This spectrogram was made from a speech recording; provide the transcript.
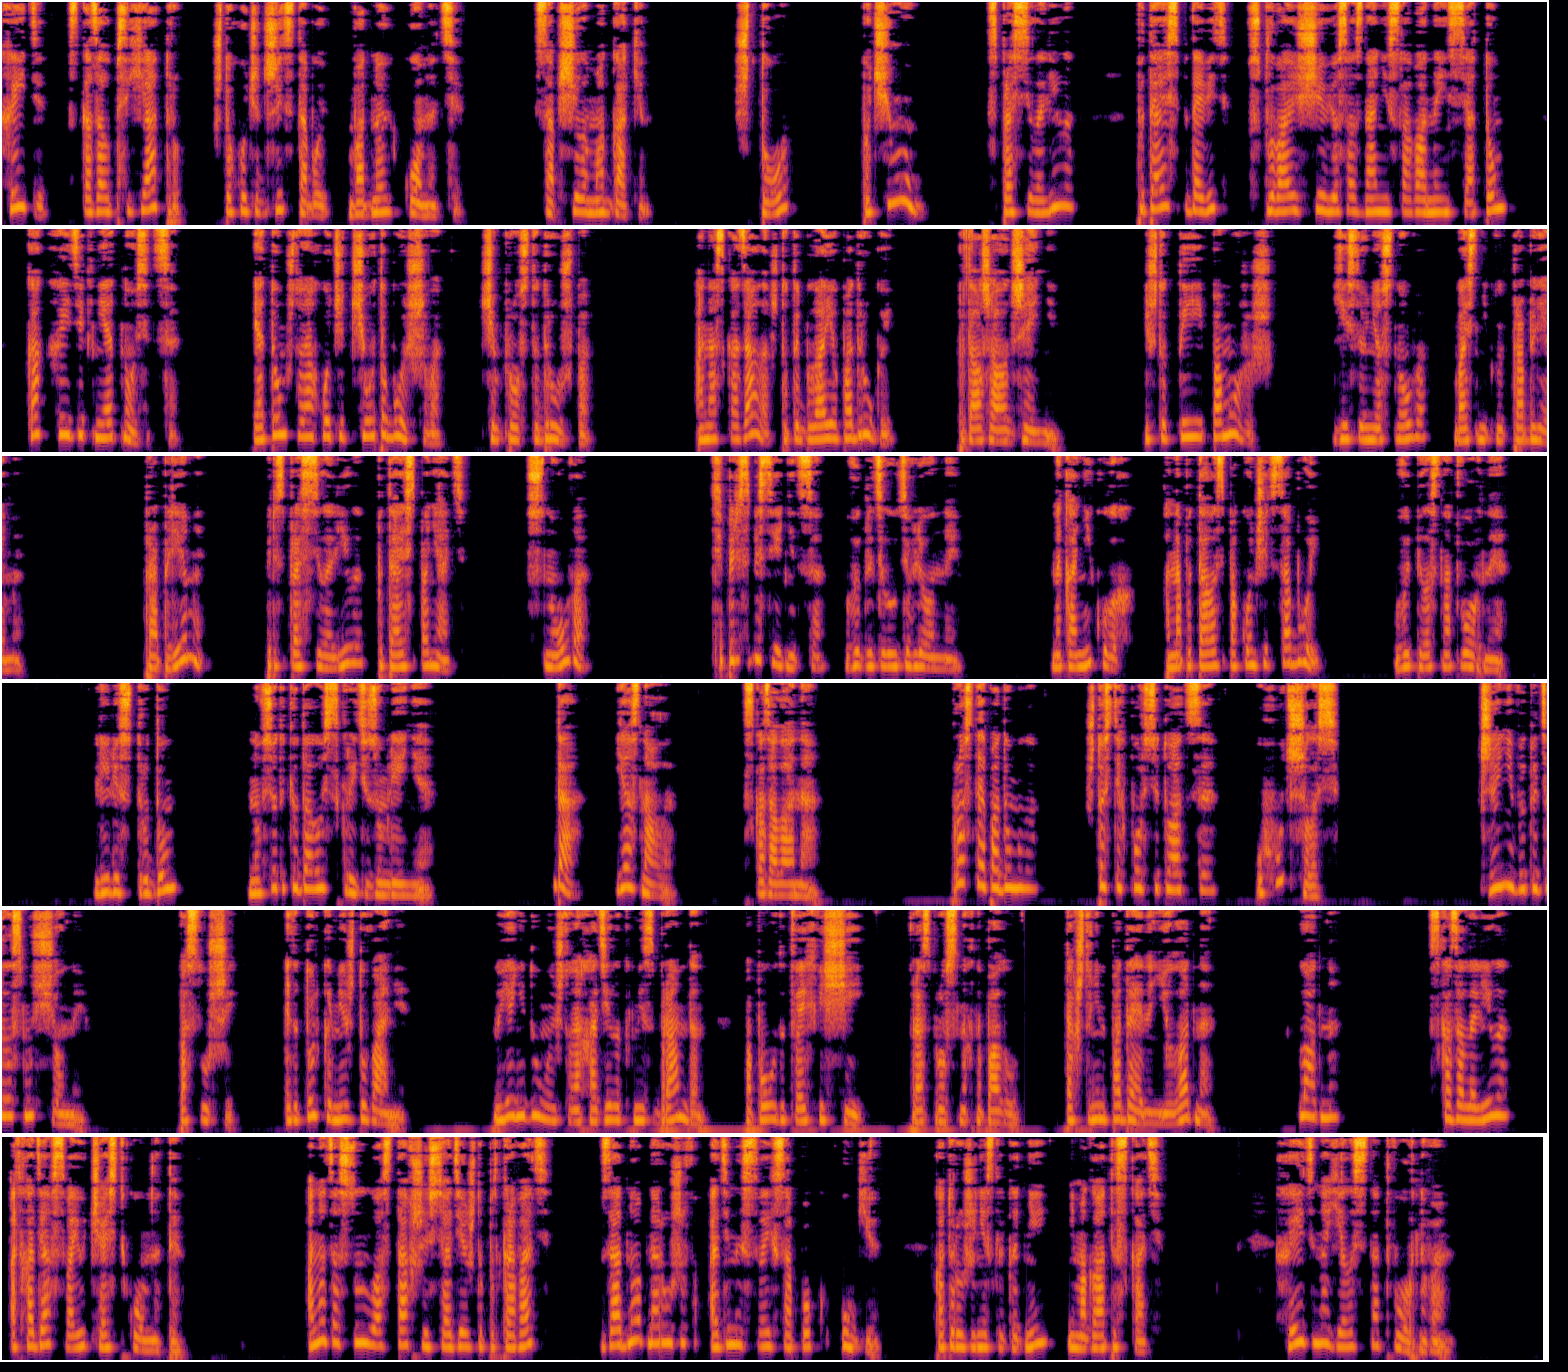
Хейти сказал психиатру, что хочет жить с тобой в одной комнате, сообщила Магакин. Что? Почему? спросила Лила, пытаясь подавить всплывающие в ее сознании слова Нэнси о том, как Хейди к ней относится, и о том, что она хочет чего-то большего, чем просто дружба. Она сказала, что ты была ее подругой, продолжала Дженни, и что ты ей поможешь, если у нее снова возникнут проблемы. Проблемы? Переспросила Лила, пытаясь понять. Снова? Теперь собеседница выглядела удивленной. На каникулах она пыталась покончить с собой, выпила снотворное. Лили с трудом, но все-таки удалось скрыть изумление. «Да, я знала», — сказала она. «Просто я подумала, что с тех пор ситуация ухудшилась». Дженни выглядела смущенной. «Послушай, это только между вами. Но я не думаю, что она ходила к мисс Брандон по поводу твоих вещей, разбросанных на полу. Так что не нападай на нее, ладно?» «Ладно», — сказала Лила, отходя в свою часть комнаты. Она засунула оставшуюся одежду под кровать, заодно обнаружив один из своих сапог Уги, который уже несколько дней не могла отыскать. Хейди наелась снотворного.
